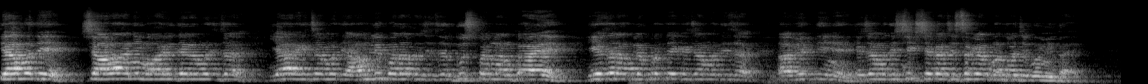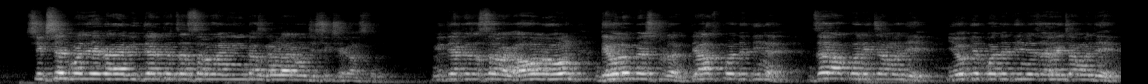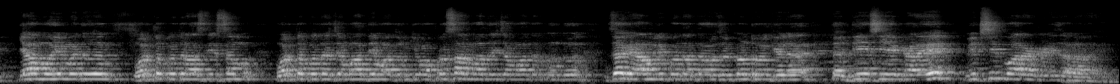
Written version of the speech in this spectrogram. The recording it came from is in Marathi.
त्यामध्ये शाळा आणि महाविद्यालयामध्ये जर या ह्याच्यामध्ये अंमली पदार्थाचे जर दुष्परिणाम काय आहे हे जर आपल्या प्रत्येक ह्याच्यामध्ये जर व्यक्तीने त्याच्यामध्ये शिक्षकाची सगळ्यात महत्वाची भूमिका आहे. शिक्षक म्हणजे काय? विद्यार्थ्याचा सर्वांगीण विकास घडणारा म्हणजे शिक्षक असतो. विद्यार्थ्याचा सर्व ऑलराऊंड डेव्हलपमेंट स्टुडंट त्याच पद्धतीने जर आपण याच्यामध्ये योग्य पद्धतीने जर याच्यामध्ये या मोहिमेमधून वर्तपत्र असतील सम वर्तपत्राच्या माध्यमातून किंवा प्रसार माध्यमाच्या माध्यमातून जर या अंमली पदार्थावर जर कंट्रोल केलं तर देश हे काय विकसित मार्गाकडे जाणार आहे.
